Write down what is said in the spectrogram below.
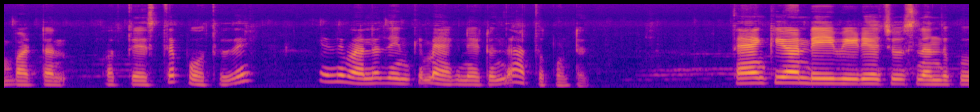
బటన్ ఒత్తేస్తే పోతుంది. ఇది మళ్ళీ దీనికి మ్యాగ్నెట్ ఉంది అతుక్కుంటుంది. థ్యాంక్ యూ అండి ఈ వీడియో చూసినందుకు.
